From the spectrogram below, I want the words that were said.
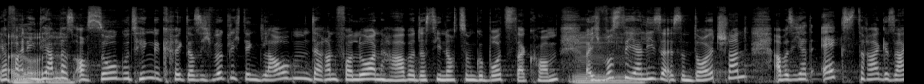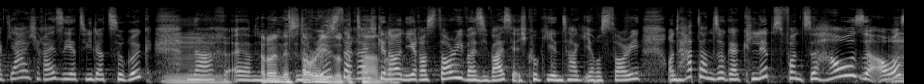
Ja, vor allen Also, Dingen, die haben äh, das auch so gut hingekriegt, dass ich wirklich den Glauben daran verloren habe, dass die noch zum Geburtstag kommen. Weil ich wusste ja, Lisa ist in Deutschland, aber sie hat extra gesagt, ja, ich reise jetzt wieder zurück nach, ähm, Hat der Story nach so Österreich, getan genau, auch. in ihrer Story, weil sie weiß ja, ich gucke jeden Tag ihre Story und hat dann sogar Clips von zu Hause aus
